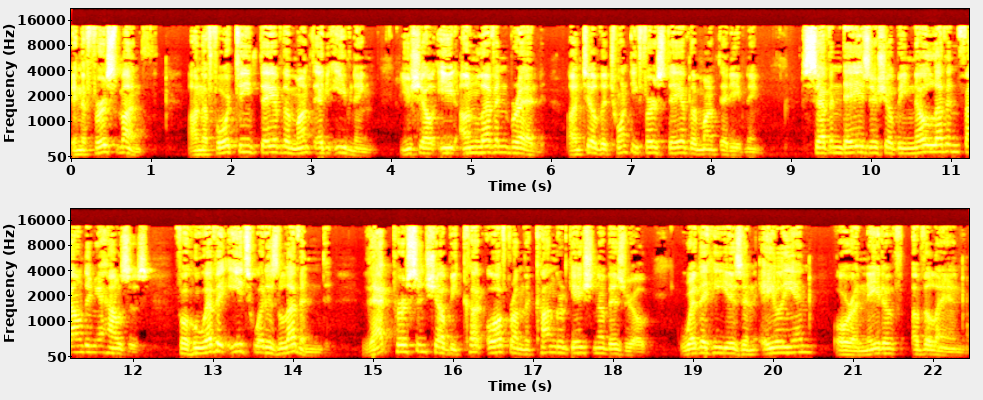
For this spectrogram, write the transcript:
In the first month, on the fourteenth day of the month at evening, you shall eat unleavened bread until the twenty-first day of the month at evening. Seven days there shall be no leaven found in your houses, for whoever eats what is leavened, that person shall be cut off from the congregation of Israel, whether he is an alien or a native of the land.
